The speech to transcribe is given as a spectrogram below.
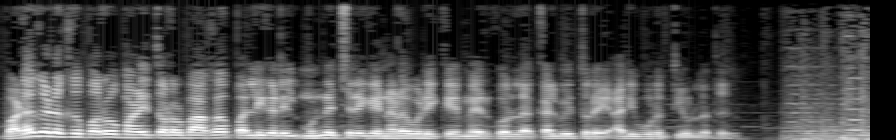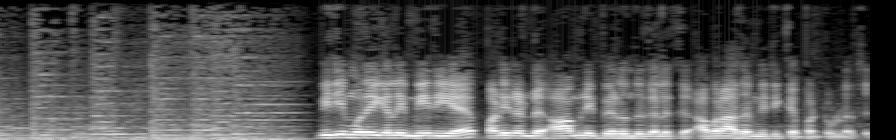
வடகிழக்கு பருவமழை தொடர்பாக பள்ளிகளில் முன்னெச்சரிக்கை நடவடிக்கை மேற்கொள்ள கல்வித்துறை அறிவுறுத்தியுள்ளது. விதிமுறைகளை மீறிய பனிரண்டு ஆம்னி பேருந்துகளுக்கு அபராதம் விதிக்கப்பட்டுள்ளது.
